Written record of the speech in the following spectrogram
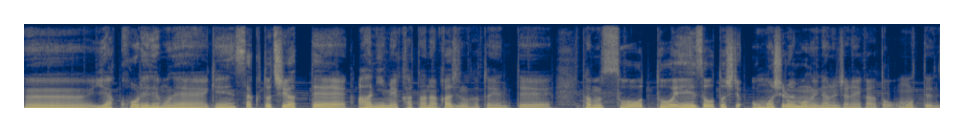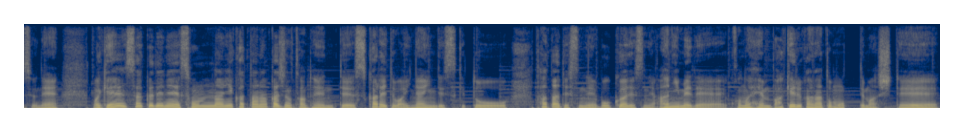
うん、いや、これでもね、原作と違って、アニメ刀鍛冶の里編って、多分相当映像として面白いものになるんじゃないかなと思ってるんですよね。まあ、原作でね、そんなに刀鍛冶の里編って好かれてはいないんですけど、ただですね、僕はですね、アニメでこの辺化けるかなと思ってまして、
